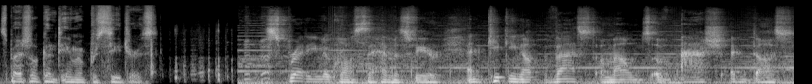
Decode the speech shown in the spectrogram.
Special Containment Procedures spreading across the hemisphere and kicking up vast amounts of ash and dust.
